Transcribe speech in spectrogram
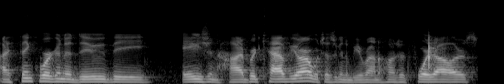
I think we're gonna do the Asian hybrid caviar, which is gonna be around $140,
